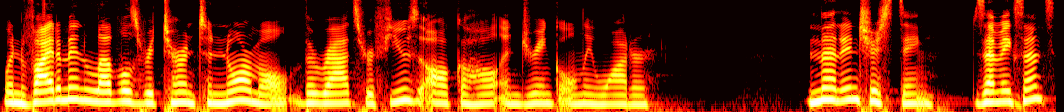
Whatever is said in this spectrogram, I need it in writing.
When vitamin levels return to normal, the rats refuse alcohol and drink only water. Isn't that interesting? Does that make sense?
